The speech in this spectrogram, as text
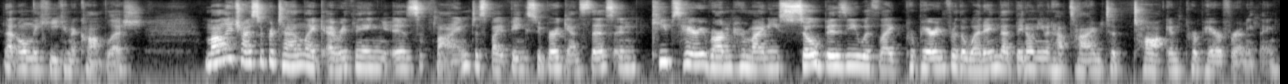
that only he can accomplish. Molly tries to pretend like everything is fine despite being super against this and keeps Harry, Ron, and Hermione so busy with like preparing for the wedding that they don't even have time to talk and prepare for anything.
